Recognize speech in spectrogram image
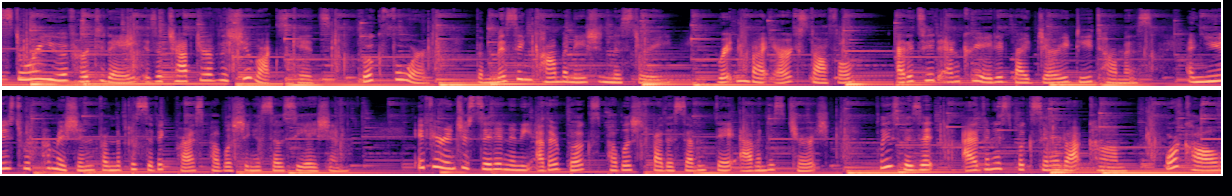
The story you have heard today is a chapter of The Shoebox Kids, Book 4, The Missing Combination Mystery, written by Eric Stoffle, edited and created by Jerry D. Thomas, and used with permission from the Pacific Press Publishing Association. If you're interested in any other books published by the Seventh day Adventist Church, please visit AdventistBookCenter.com or call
